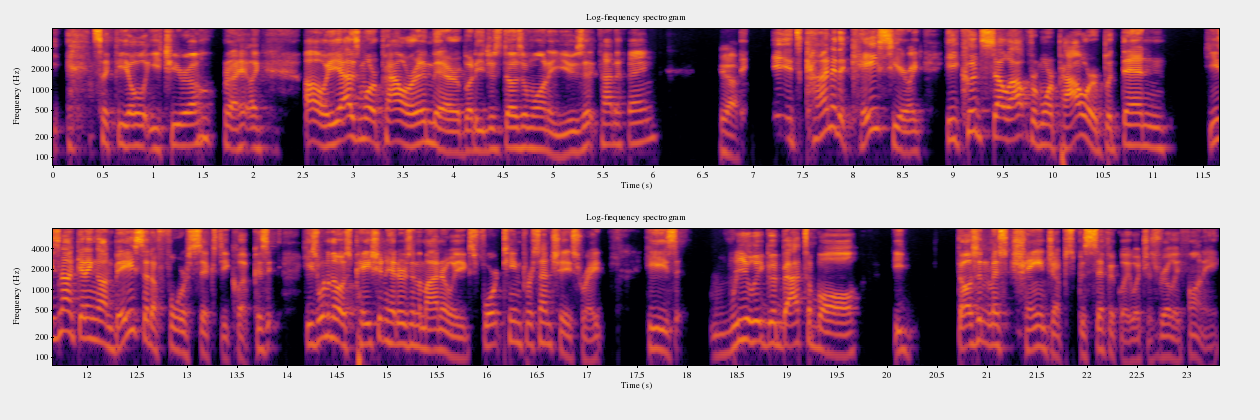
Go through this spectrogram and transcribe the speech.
it's like the old Ichiro, right? Like, oh, he has more power in there, but he just doesn't want to use it, kind of thing. Yeah. It's kind of the case here. Like, he could sell out for more power, but then he's not getting on base at a 460 clip because he's one of the most patient hitters in the minor leagues, 14% chase rate. He's really good bat to ball. He doesn't miss changeup specifically, which is really funny.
